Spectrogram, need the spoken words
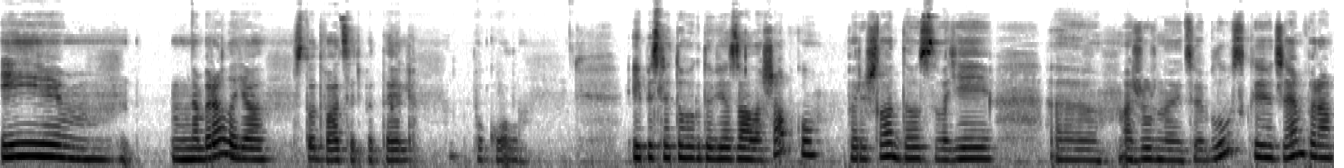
І набирала я 120 петель по колу. І після того, як дов'язала шапку, перейшла до своєї е, ажурної цієї блузки, джемпера.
